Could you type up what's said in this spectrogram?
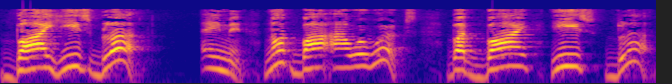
by His blood. Amen. Not by our works, but by His blood.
